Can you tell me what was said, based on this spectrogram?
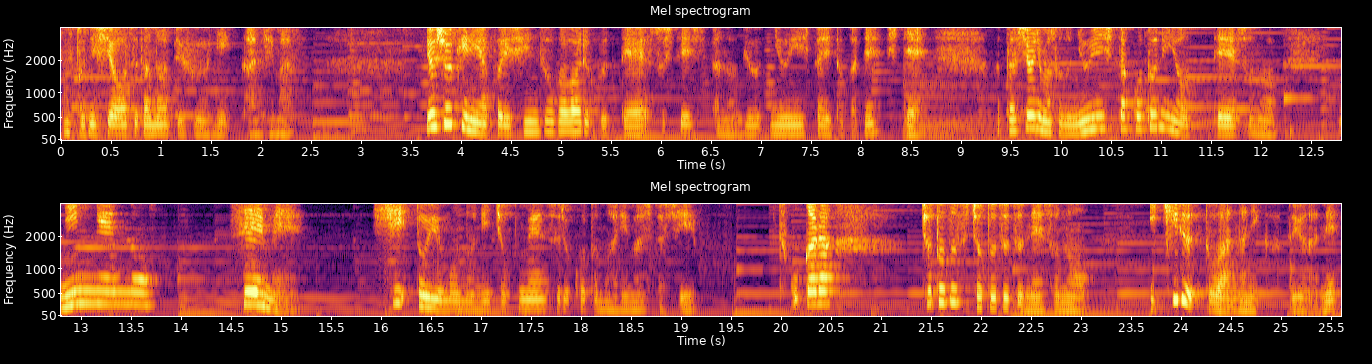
本当に幸せだなというふうに感じます幼少期にやっぱり心臓が悪くてそしてあの入院したりとかねして私よりもその入院したことによってその人間の生命死というものに直面することもありましたしそこからちょっとずつちょっとずつねその生きるとは何かというようなね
